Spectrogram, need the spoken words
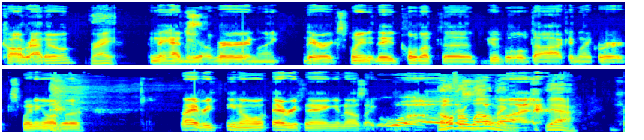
Colorado, Right. and they had me over and like they were explaining. They pulled up the Google Doc and like were explaining all the every you know everything, and I was like, "Whoa, this is a Overwhelming. Yeah.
